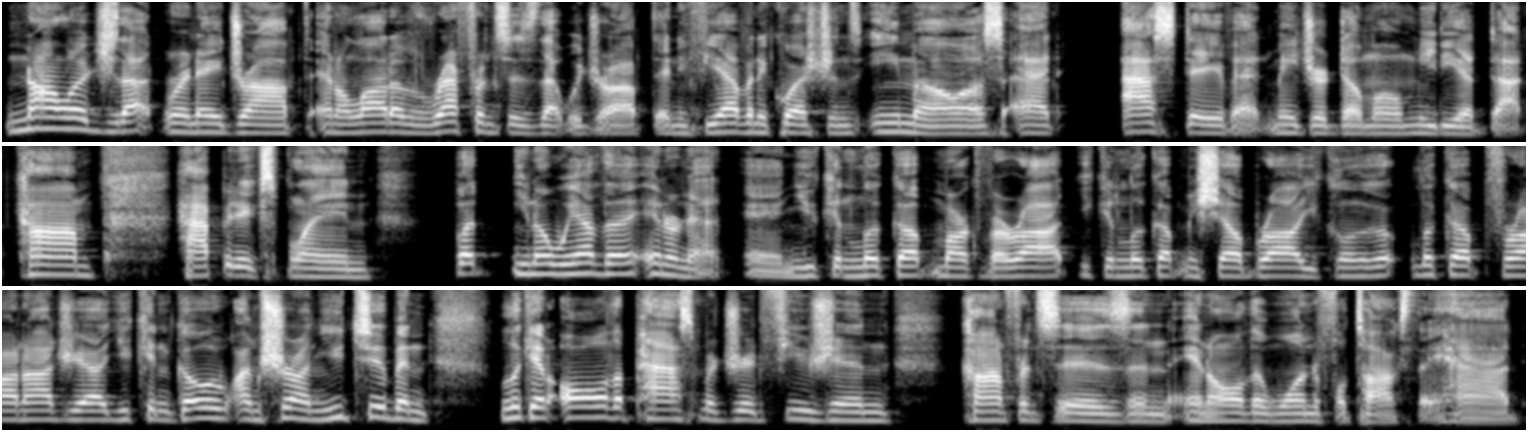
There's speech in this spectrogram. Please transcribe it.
knowledge that Renee dropped and a lot of references that we dropped. And if you have any questions, email us at askdave at majordomomedia.com. Happy to explain but you know, we have the internet, and you can look up Marc Veyrat, you can look up Michel Bras, you can look up Ferran Adria, you can go, I'm sure, on YouTube and look at all the past Madrid Fusion conferences and and all the wonderful talks they had.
